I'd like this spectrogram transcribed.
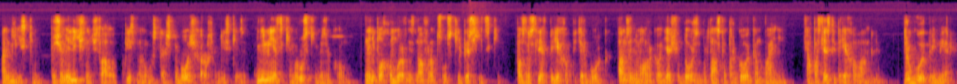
английским. Причем я лично читал его письма, могу сказать, что был очень хороший английский язык. Немецким, русским языком. На неплохом уровне знал французский и персидский. Повзрослев, переехал в Петербург. Там занимал руководящую должность британской торговой компании а впоследствии переехал в Англию. Другой пример.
